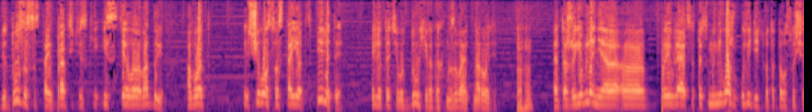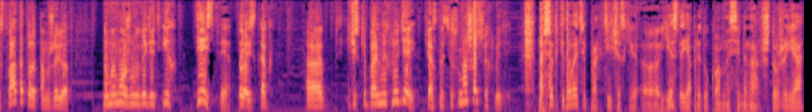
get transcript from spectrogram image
Медуза состоит практически из тела воды. А вот из чего состоят спириты, или вот эти вот духи, как их называют в народе, угу. это же явление э, проявляется, то есть мы не можем увидеть вот этого существа, которое там живет, но мы можем увидеть их действия, то есть как э, психически больных людей, в частности сумасшедших людей. Но все-таки давайте практически, э, если я приду к вам на семинар, что же я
